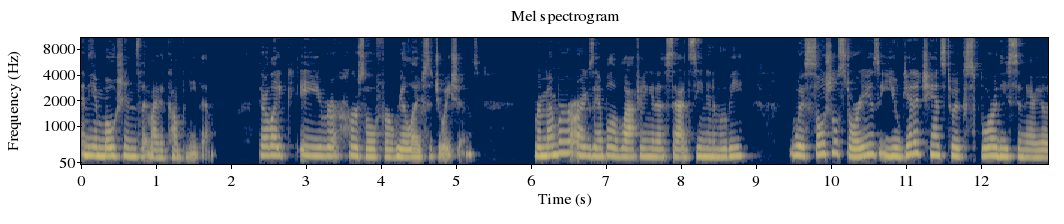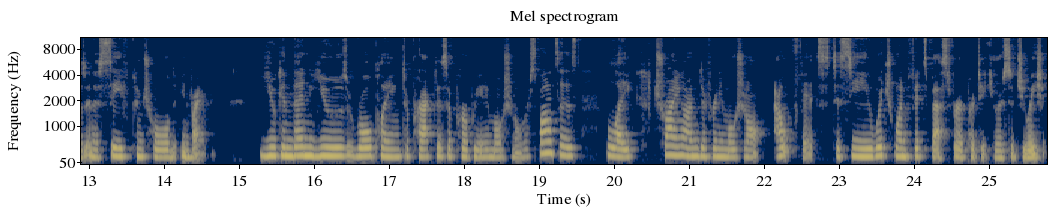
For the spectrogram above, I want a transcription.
and the emotions that might accompany them. They're like a rehearsal for real life situations. Remember our example of laughing at a sad scene in a movie? With social stories, you get a chance to explore these scenarios in a safe, controlled environment. You can then use role playing to practice appropriate emotional responses, like trying on different emotional outfits to see which one fits best for a particular situation.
